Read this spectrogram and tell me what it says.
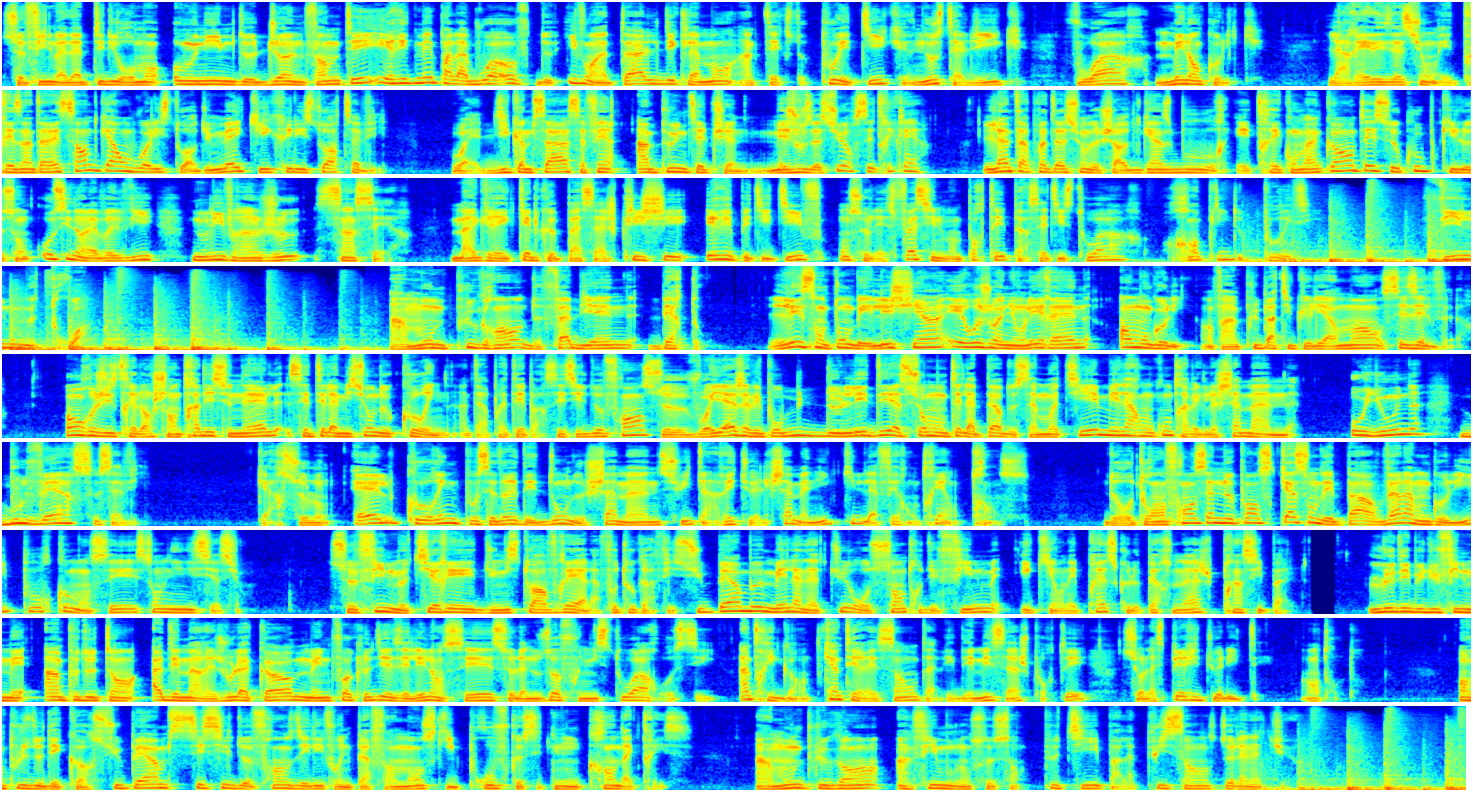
Ce film adapté du roman homonyme de John Fante est rythmé par la voix off de Yvan Attal déclamant un texte poétique, nostalgique, voire mélancolique. La réalisation est très intéressante car on voit l'histoire du mec qui écrit l'histoire de sa vie. Ouais, dit comme ça, ça fait un peu Inception, mais je vous assure, c'est très clair. L'interprétation de Charlotte Gainsbourg est très convaincante et ce couple, qui le sont aussi dans la vraie vie, nous livre un jeu sincère. Malgré quelques passages clichés et répétitifs, on se laisse facilement porter par cette histoire remplie de poésie. Film 3 Un monde plus grand de Fabienne Berthaud. Laissons tomber les chiens et rejoignons les rennes en Mongolie, enfin plus particulièrement ses éleveurs. Enregistrer leur chant traditionnel, c'était la mission de Corinne, interprétée par Cécile de France. Ce voyage avait pour but de l'aider à surmonter la perte de sa moitié, mais la rencontre avec la chamane Oyun bouleverse sa vie. Car selon elle, Corinne posséderait des dons de chaman suite à un rituel chamanique qui l'a fait rentrer en transe. De retour en France, elle ne pense qu'à son départ vers la Mongolie pour commencer son initiation. Ce film tiré d'une histoire vraie à la photographie superbe met la nature au centre du film et qui en est presque le personnage principal. Le début du film met un peu de temps à démarrer, je vous l'accorde, mais une fois que le diesel est lancé, cela nous offre une histoire aussi intrigante qu'intéressante avec des messages portés sur la spiritualité, entre autres. En plus de décors superbes, Cécile de France délivre une performance qui prouve que c'est une grande actrice. Un monde plus grand, un film où l'on se sent petit par la puissance de la nature.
